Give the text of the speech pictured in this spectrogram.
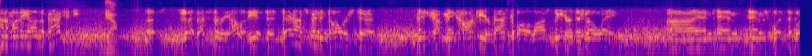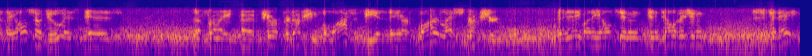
kind of money on the package. Yeah. That's that's the reality is that they're not spending dollars to make make hockey or basketball a lost leader. There's no way. Uh, and and and what what they also do is is uh, from a, a pure production philosophy is they are far less structured than anybody else in in television today.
